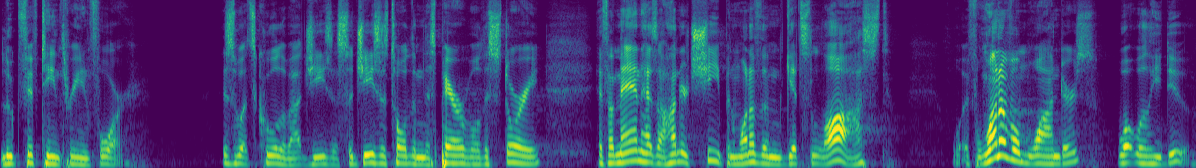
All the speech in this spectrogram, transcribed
Luke 15, 3 and 4. This is what's cool about Jesus. So Jesus told them this parable, this story. If a man has a hundred sheep and one of them gets lost, if one of them wanders, what will he do?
